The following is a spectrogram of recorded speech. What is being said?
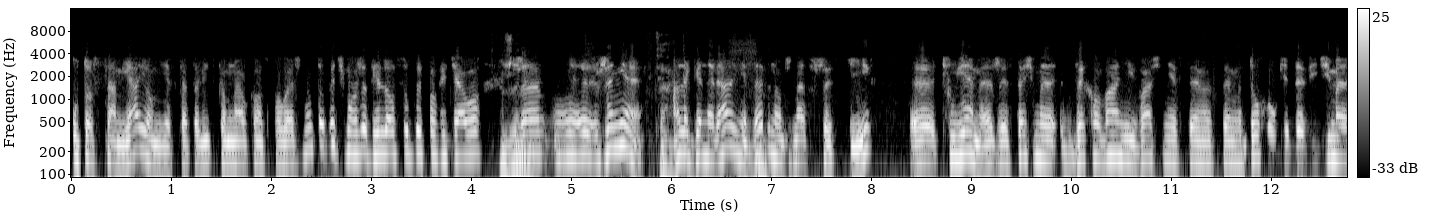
utożsamiają je z katolicką nauką społeczną, to być może wiele osób by powiedziało, Że że, e, że nie. Tak. Ale generalnie wewnątrz nas wszystkich czujemy, że jesteśmy wychowani właśnie w tym, w tym duchu. Kiedy widzimy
